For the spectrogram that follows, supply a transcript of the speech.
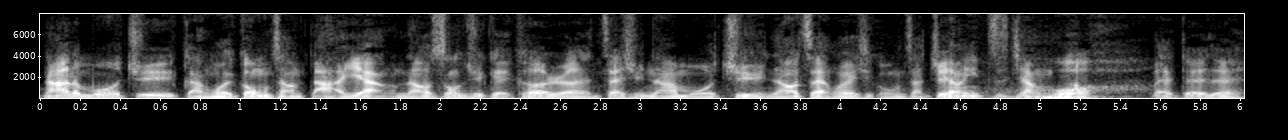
拿了模具赶回工厂打样，然后送去给客人，再去拿模具，然后再回去工厂，就像一只这样跑。哇！哎，对对，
